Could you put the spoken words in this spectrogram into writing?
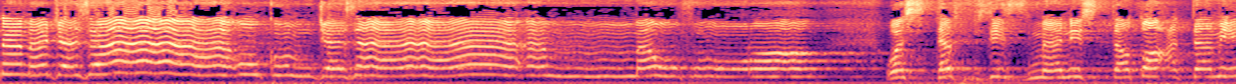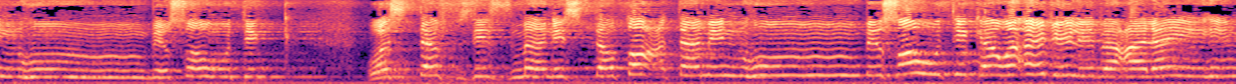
جهنم جزاؤكم جزاء موفورا. واستفزز من استطعت منهم بصوتك. واستفزز من استطعت منهم بصوتك وأجلب عليهم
